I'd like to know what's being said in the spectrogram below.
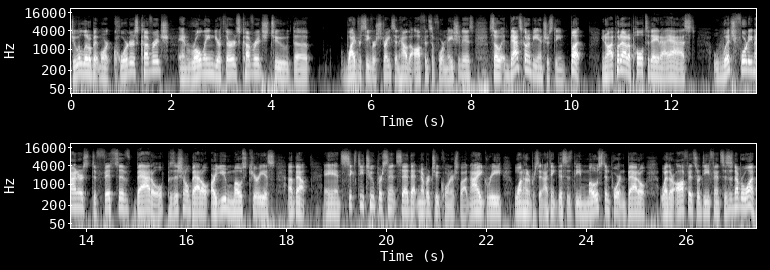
do a little bit more quarters coverage and rolling your thirds coverage to the wide receiver strengths and how the offensive formation is. So that's going to be interesting. But, you know, I put out a poll today and I asked which 49ers defensive battle, positional battle, are you most curious about? And 62% said that number two corner spot. And I agree 100%. I think this is the most important battle, whether offense or defense. This is number one.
